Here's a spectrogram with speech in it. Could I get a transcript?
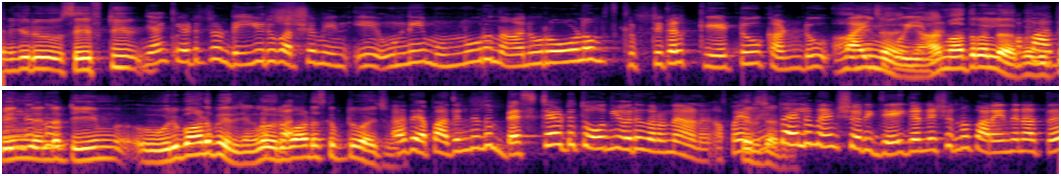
എനിക്കൊരു സേഫ്റ്റി ഞാൻ കേട്ടിട്ടുണ്ട് ഈ ഒരു വർഷം ഉണ്ണി മുന്നൂറ് നാനൂറോളം സ്ക്രിപ്റ്റുകൾ കേട്ടു കണ്ടു ഞാൻ മാത്രല്ല പിന്നെ വിപിൻ എന്റെ ടീം ഒരുപാട് പേര് ഞങ്ങൾ ഒരുപാട് സ്ക്രിപ്റ്റ് വായിച്ചു. അതെ അപ്പൊ അതിൽ നിന്നും ബെസ്റ്റ് ആയിട്ട് തോന്നിയ ഒരു തരണമാണ് അപ്പൊ എന്തായാലും ഐം ഷോറി ഷുവർ ജയ് ഗണേഷ് എന്ന് പറയുന്നതിനകത്ത്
